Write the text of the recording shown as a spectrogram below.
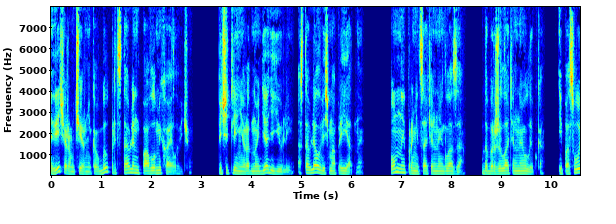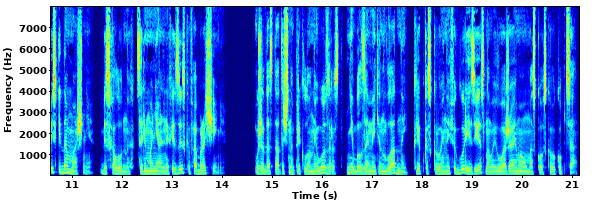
Вечером Черников был представлен Павлу Михайловичу. Впечатление родной дяди Юлии оставлял весьма приятное. Умные проницательные глаза, доброжелательная улыбка и по-свойски домашнее, без холодных церемониальных изысков обращения. Уже достаточно преклонный возраст не был заметен в ладной, крепко скроенной фигуре известного и уважаемого московского купца.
